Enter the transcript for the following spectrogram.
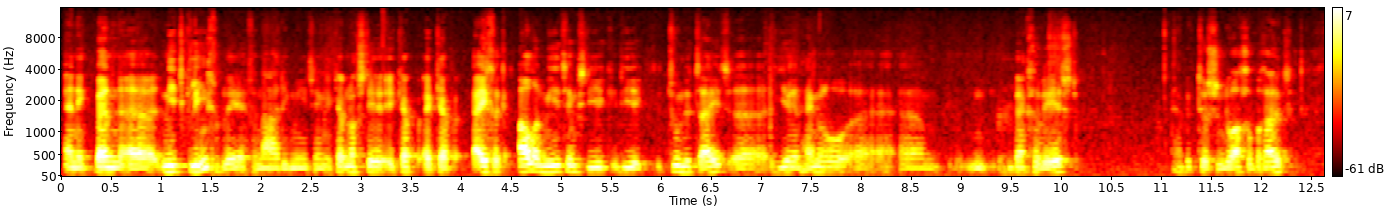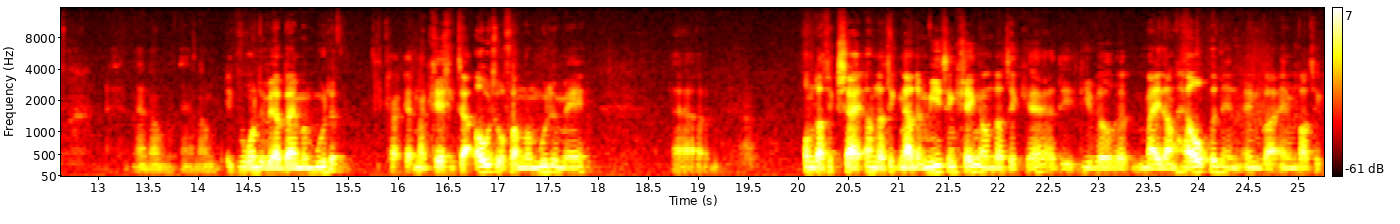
en ik ben eh, niet clean gebleven na die meeting. Ik heb, nog steeds, ik heb, ik heb eigenlijk alle meetings die ik, die ik toen de tijd eh, hier in Hengelo eh, ehm, ben geweest, heb ik tussendoor gebruikt. En dan, en dan, ik woonde weer bij mijn moeder. Dan kreeg ik de auto van mijn moeder mee. Eh, omdat, ik zei, omdat ik naar de meeting ging, omdat ik, die, die wilde mij dan helpen in, in, in wat ik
